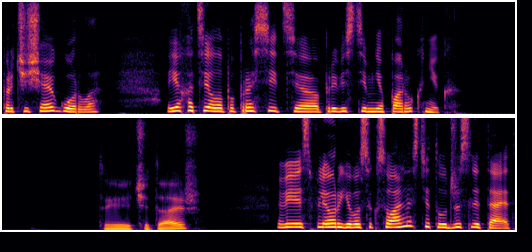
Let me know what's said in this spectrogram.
Прочищаю горло. Я хотела попросить э, привезти мне пару книг. Ты читаешь? Весь флёр его сексуальности тут же слетает,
